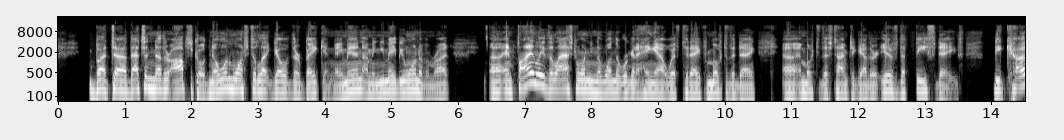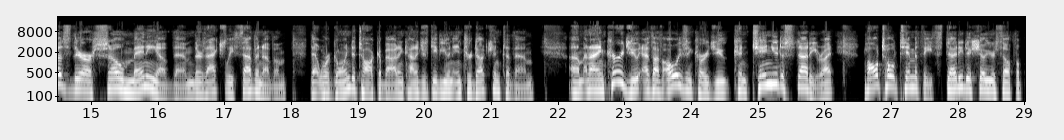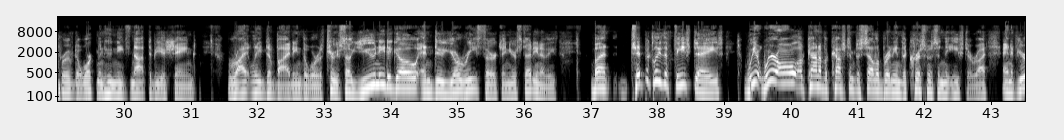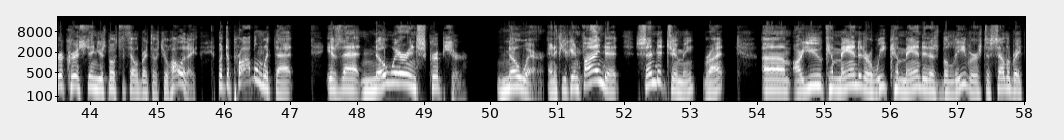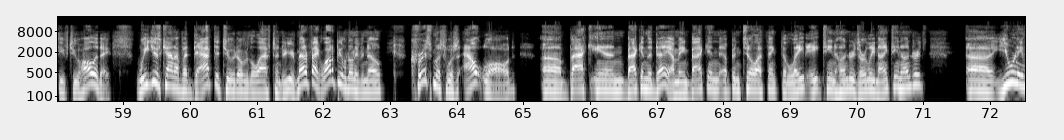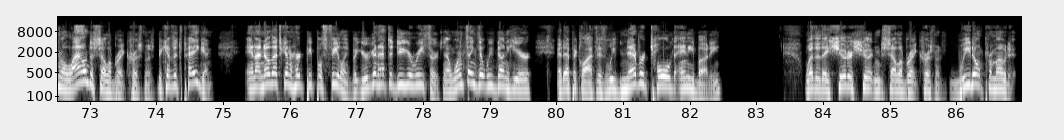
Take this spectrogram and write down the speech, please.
But uh, that's another obstacle. No one wants to let go of their bacon. Amen. I mean, you may be one of them, right? Uh, and finally, the last one, and the one that we're going to hang out with today for most of the day uh, and most of this time together, is the feast days. Because there are so many of them, there's actually seven of them that we're going to talk about and kind of just give you an introduction to them. Um, and I encourage you, as I've always encouraged you, continue to study, right? Paul told Timothy, study to show yourself approved, a workman who needs not to be ashamed, rightly dividing the word of truth. So you need to go and do your research and your studying of these. But typically, the feast days, we're, we're all kind of accustomed to celebrating the Christmas and the Easter, right? And if you're a Christian, you're supposed to celebrate those two holidays. But the problem with that is that nowhere in scripture, nowhere, and if you can find it, send it to me, right? Um, are you commanded or we commanded as believers to celebrate these two holidays? We just kind of adapted to it over the last hundred years. Matter of fact, a lot of people don't even know Christmas was outlawed uh, back in back in the day. I mean, back in up until I think the late 1800s, early 1900s, uh, you weren't even allowed to celebrate Christmas because it's pagan. And I know that's going to hurt people's feelings, but you're going to have to do your research. Now, one thing that we've done here at Epic Life is we've never told anybody whether they should or shouldn't celebrate Christmas. We don't promote it.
